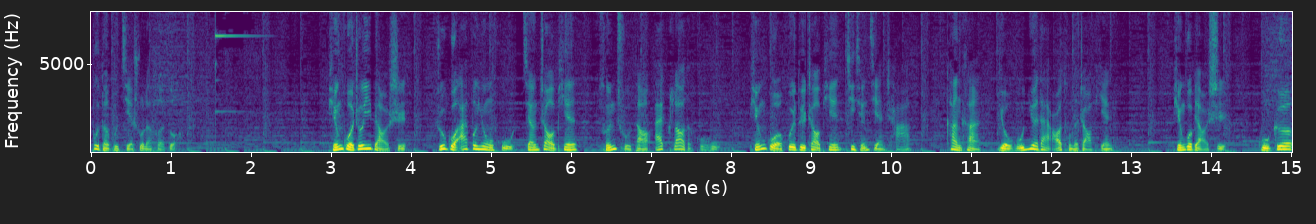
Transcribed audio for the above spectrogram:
不得不结束了合作。苹果周一表示，如果 iPhone 用户将照片存储到 iCloud 服务。苹果会对照片进行检查，看看有无虐待儿童的照片。苹果表示，谷歌、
